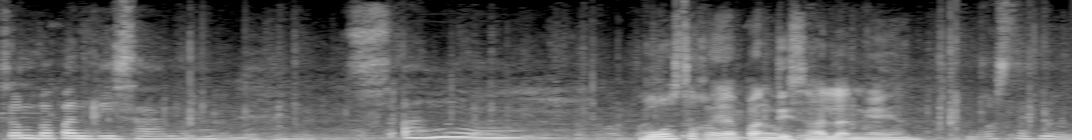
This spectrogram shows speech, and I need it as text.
Saan ba pantisan? Sa ano? Bukas na kaya pandisalan ngayon? Bukas na yun.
